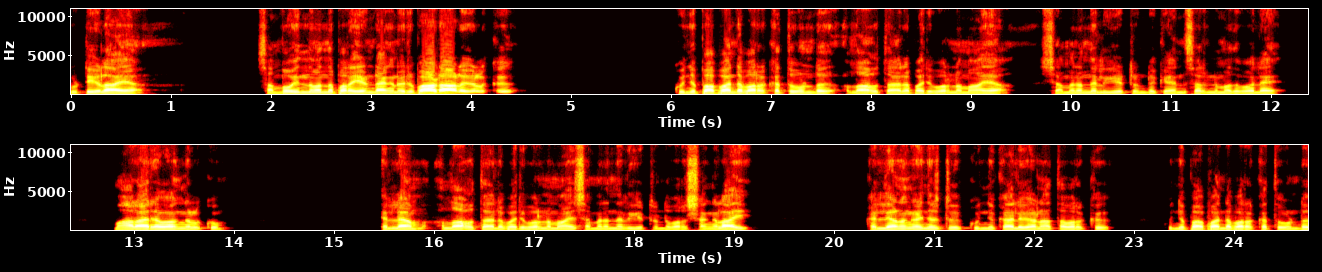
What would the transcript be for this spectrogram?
കുട്ടികളായ സംഭവം ഇന്ന് വന്ന് പറയേണ്ട അങ്ങനെ ഒരുപാട് ആളുകൾക്ക് കുഞ്ഞുപ്പാപ്പാന്റെ പറക്കത്ത് കൊണ്ട് അള്ളാഹു താല പരിപൂർണമായ ശമനം നൽകിയിട്ടുണ്ട്. ക്യാൻസറിനും അതുപോലെ മാറാ രോഗങ്ങൾക്കും എല്ലാം അള്ളാഹു താല പരിപൂർണമായ ശമനം നൽകിയിട്ടുണ്ട്. വർഷങ്ങളായി കല്യാണം കഴിഞ്ഞിട്ട് കുഞ്ഞുക്കാൽ കാണാത്തവർക്ക് കുഞ്ഞുപ്പാപ്പാന്റെ പറക്കത്ത് കൊണ്ട്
